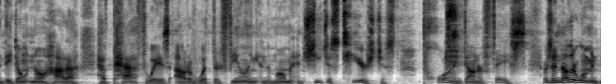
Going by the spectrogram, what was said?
and they don't know how to have pathways out of what they're feeling in the moment. And she just, tears just pouring down her face. There was another woman,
